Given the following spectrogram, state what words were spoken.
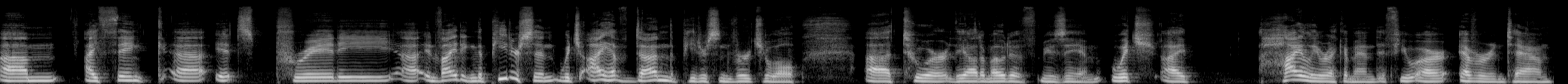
Um, I think uh, it's pretty uh, inviting. The Peterson, which I have done the Peterson virtual uh, tour, the Automotive Museum, which I highly recommend if you are ever in town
